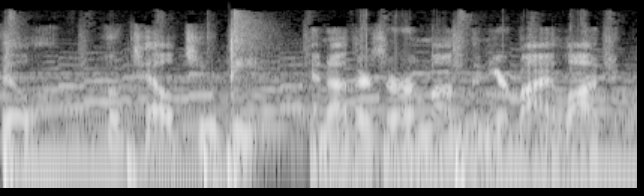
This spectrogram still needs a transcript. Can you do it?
Villa. Hotel 2B, and others are among the nearby lodges.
